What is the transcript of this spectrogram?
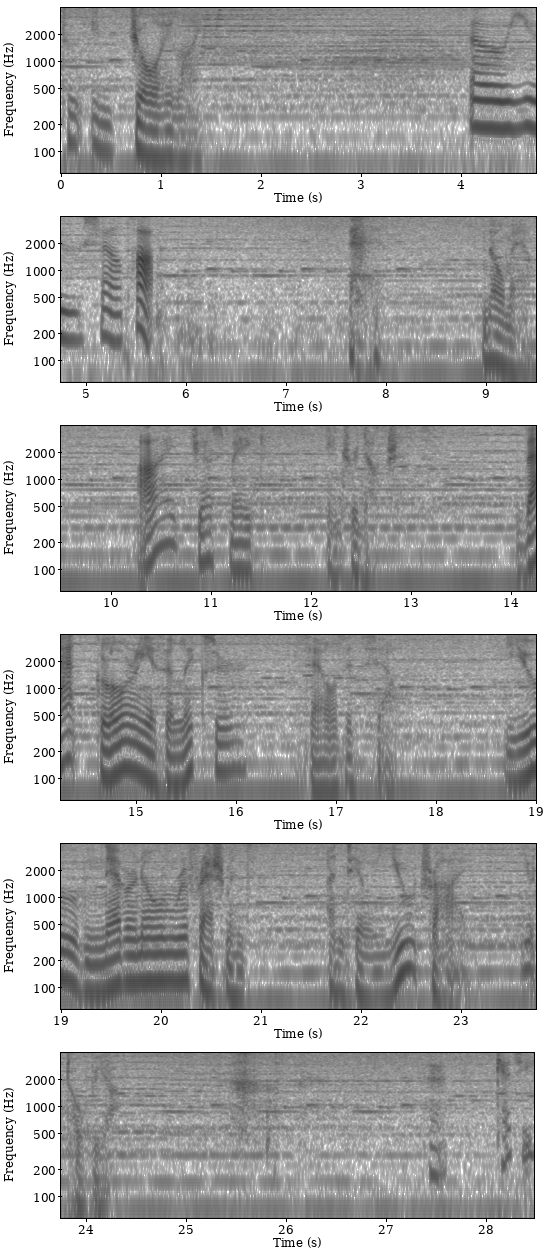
to enjoy life. So you sell pop? No, ma'am. I just make introductions. That glorious elixir sells itself. You've never known refreshment until you try Utopia. That's catchy.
